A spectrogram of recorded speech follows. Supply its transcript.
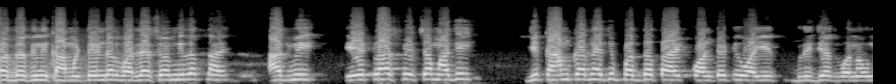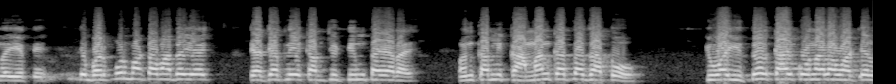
पद्धतीने काम टेंडर भरल्याशिवाय मिळत नाही. आज मी ए क्लासपेक्षा माझी जी काम करण्याची पद्धत आहे क्वांटिटी वाईज ब्रिजेस बनवणं येते ते भरपूर मोठा माझा हे त्याच्यातली एक आमची टीम तयार आहे. पण का मी कामांकरता जातो किंवा इतर काय कोणाला वाटेल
